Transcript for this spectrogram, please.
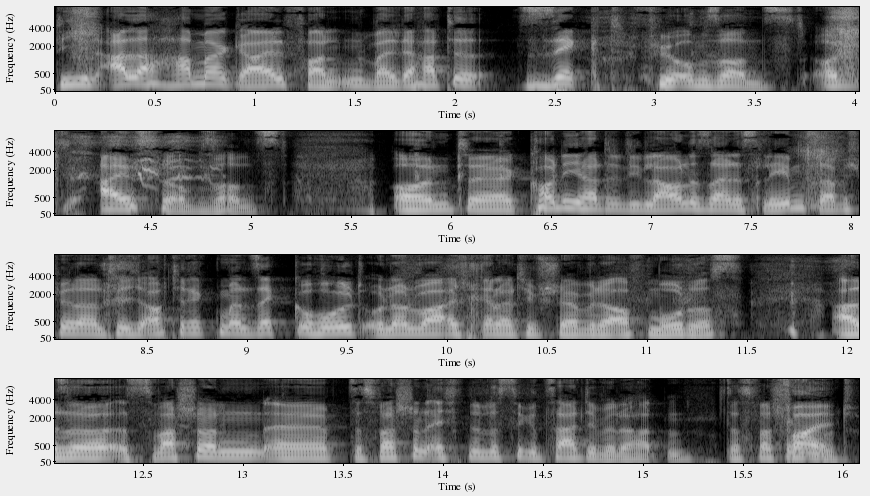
die ihn alle hammergeil fanden, weil der hatte Sekt für umsonst und Eis für umsonst. Und äh, Conny hatte die Laune seines Lebens, da habe ich mir dann natürlich auch direkt mal einen Sekt geholt und dann war ich relativ schnell wieder auf Modus. Also es war schon, äh, das war schon echt eine lustige Zeit, die wir da hatten. Das war schon Voll. gut.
